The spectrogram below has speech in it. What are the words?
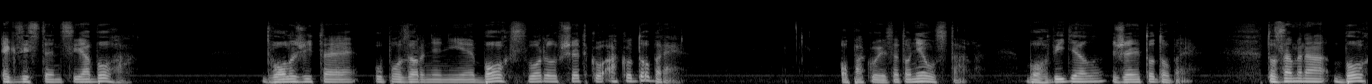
Existencia Boha. Dôležité upozornenie, Boh stvoril všetko ako dobré. Opakuje sa to neustále. Boh videl, že je to dobré. To znamená, Boh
